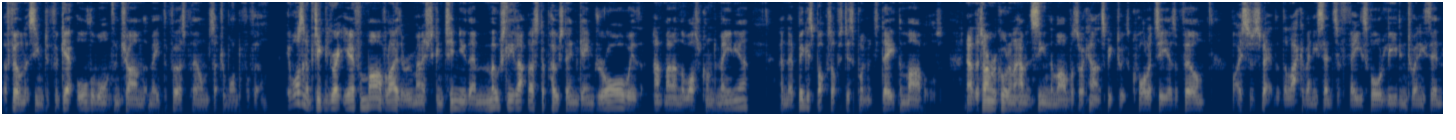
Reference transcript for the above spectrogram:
a film that seemed to forget all the warmth and charm that made the first film such a wonderful film. It wasn't a particularly great year for Marvel either, who managed to continue their mostly lackluster post Endgame draw with Ant Man and the Wasp Quantumania, and their biggest box office disappointment to date, The Marvels. Now, at the time of recording, I haven't seen The Marvels, so I can't speak to its quality as a film, but I suspect that the lack of any sense of phase forward leading to anything,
